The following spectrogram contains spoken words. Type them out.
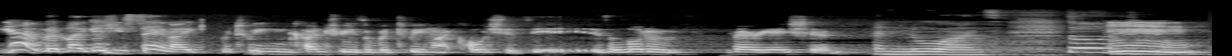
yeah, but like as you say, like between countries or between like cultures, it is a lot of variation and nuance. So, mm.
